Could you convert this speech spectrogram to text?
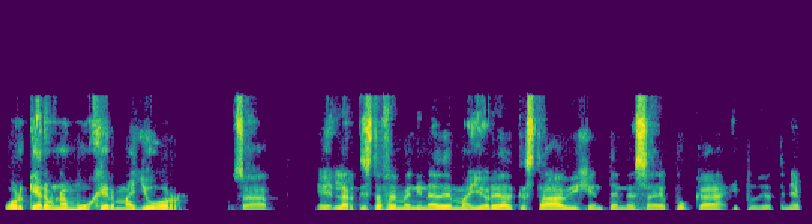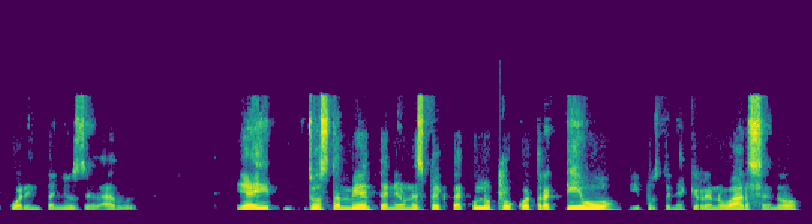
Porque era una mujer mayor, o sea, eh, la artista femenina de mayor edad que estaba vigente en esa época y pues ya tenía 40 años de edad, güey. Y ahí, entonces también tenía un espectáculo poco atractivo y pues tenía que renovarse, ¿no?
